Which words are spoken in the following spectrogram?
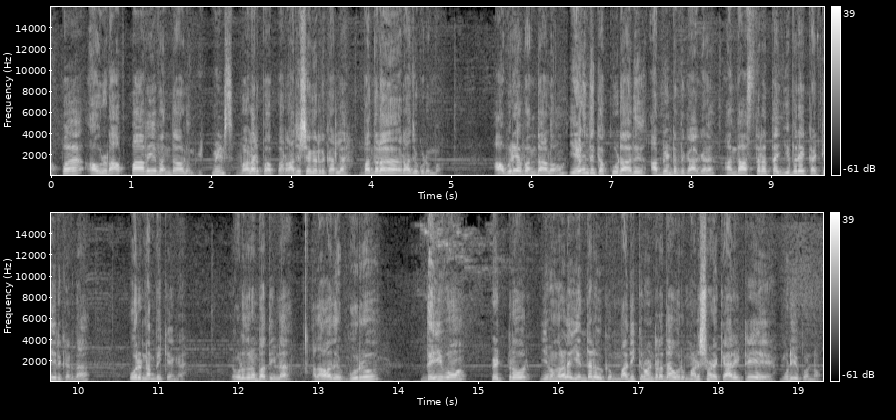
அப்போ அவரோட அப்பாவே வந்தாலும் இட் மீன்ஸ் வளர்ப்பு அப்பா ராஜசேகர் இருக்கார்ல பந்தல ராஜ குடும்பம். அவரே வந்தாலும் எழுந்துக்க கூடாது அப்படின்றதுக்காக அந்த அஸ்திரத்தை இவரே கட்டியிருக்கிறதா ஒரு நம்பிக்கைங்க. எவ்வளோ தூரம் பார்த்தீங்களா? அதாவது குரு தெய்வம் பெற்றோர் இவங்களால் எந்த அளவுக்கு மதிக்கணுன்றதான் ஒரு மனுஷனோட கேரக்டரே முடிவு பண்ணும்.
